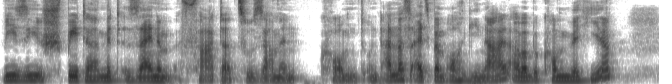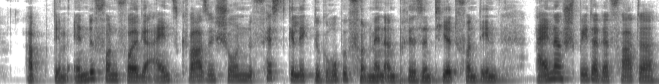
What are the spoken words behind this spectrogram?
wie sie später mit seinem Vater zusammenkommt. Und anders als beim Original, aber bekommen wir hier ab dem Ende von Folge 1 quasi schon eine festgelegte Gruppe von Männern präsentiert, von denen einer später der Vater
